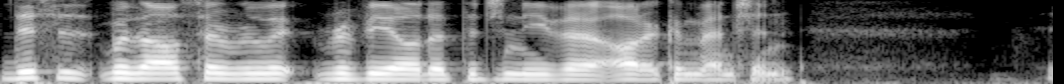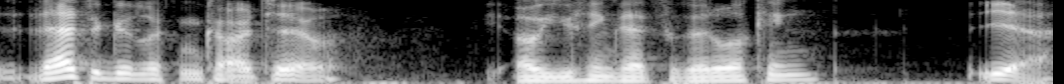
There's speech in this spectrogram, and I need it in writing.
this is was also re- revealed at the Geneva Auto Convention. That's a good looking car too. Oh, you think that's good looking? Yeah.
